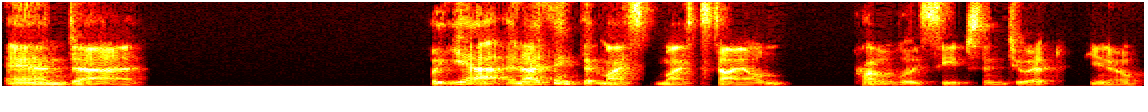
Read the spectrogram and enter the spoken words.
and uh, but yeah, and I think that my my style probably seeps into it, you know,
